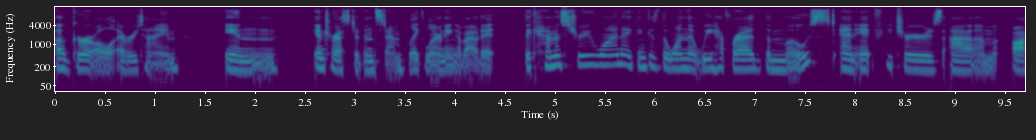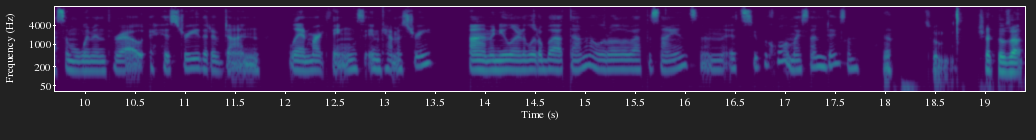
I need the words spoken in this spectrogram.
a girl every time in interested in STEM, like learning about it. The chemistry one, I think, is the one that we have read the most, and it features um, awesome women throughout history that have done landmark things in chemistry. Um, and you learn a little about them and a little about the science, and it's super cool. My son digs them. Yeah. So check those out.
